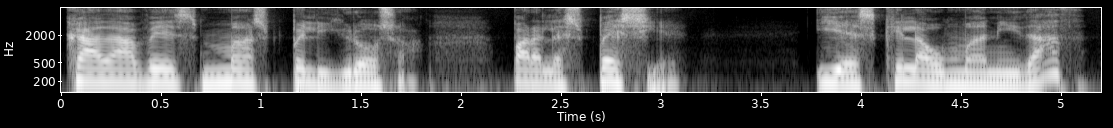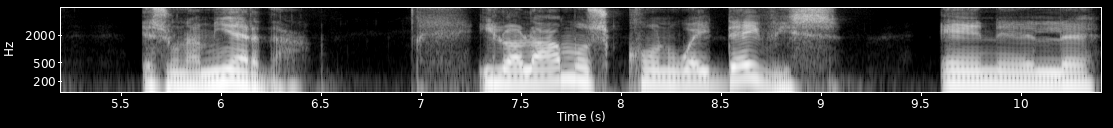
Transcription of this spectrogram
cada vez más peligrosa para la especie, y es que la humanidad es una mierda. Y lo hablábamos con Wade Davis en el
